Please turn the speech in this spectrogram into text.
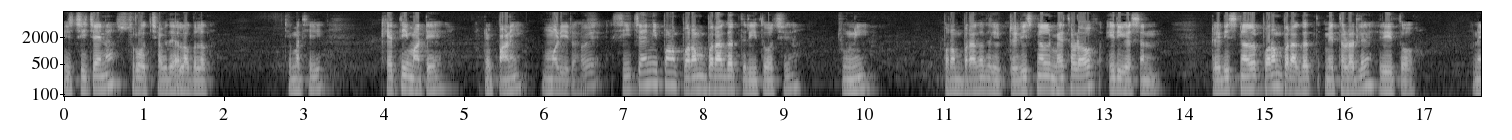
એ સિંચાઈના સ્ત્રોત છે બધા અલગ અલગ. જેમાંથી ખેતી માટે પાણી મળી રહે હવે સિંચાઈની પણ પરંપરાગત રીતો છે, જૂની પરંપરાગત એટલે traditional method of irrigation traditional પરંપરાગત મેથડ એટલે રીતો. અને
